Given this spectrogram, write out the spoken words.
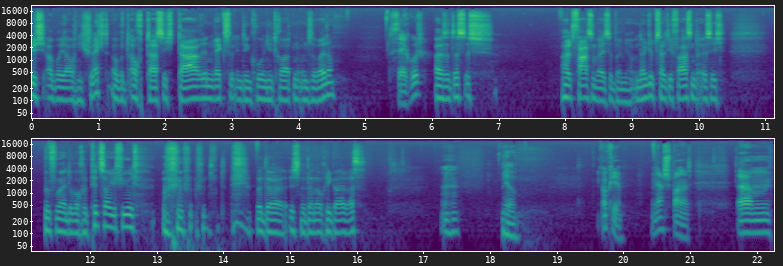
Ist aber ja auch nicht schlecht, aber auch, dass ich darin wechsle in den Kohlenhydraten und so weiter. Sehr gut. Also, das ist halt phasenweise bei mir. Und dann gibt es halt die Phasen, da esse ich fünfmal in der Woche Pizza gefühlt. und da ist mir dann auch egal was. Mhm. Ja. Okay. Ja, spannend. Ähm,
